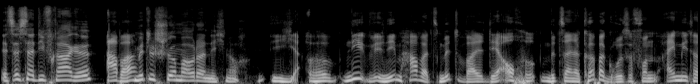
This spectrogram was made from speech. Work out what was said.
Es ist ja die Frage, Aber, Mittelstürmer oder nicht noch? ja, aber nee, wir nehmen Havertz mit, weil der auch mit seiner Körpergröße von 1,90 Meter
